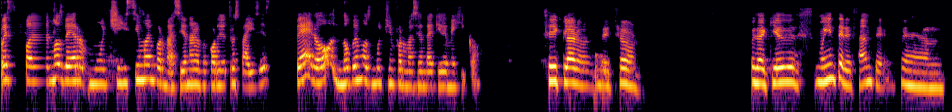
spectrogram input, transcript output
pues, podemos ver muchísima información a lo mejor de otros países, pero no vemos mucha información de aquí de México. Sí, claro. De hecho, pues aquí es muy interesante em,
